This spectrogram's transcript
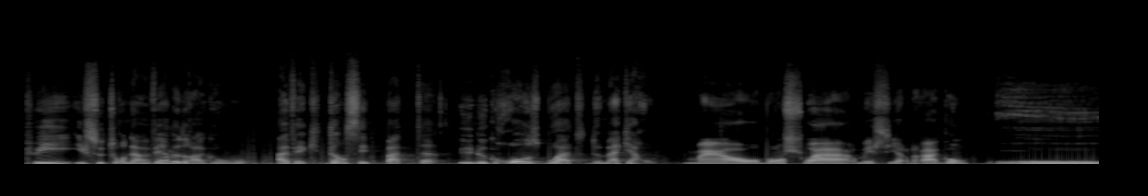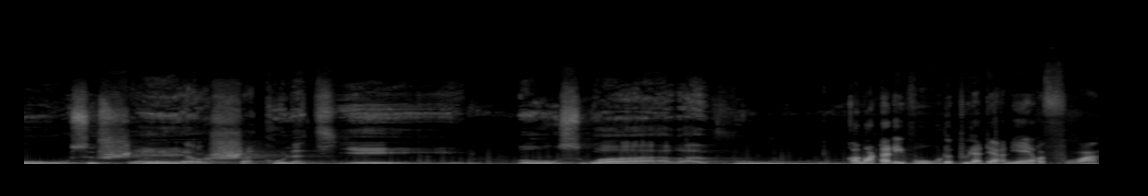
Puis il se tourna vers le dragon, avec dans ses pattes une grosse boîte de macarons. Mao, bonsoir, messire dragon. Oh, ce cher chocolatier. Bonsoir à vous. Comment allez-vous depuis la dernière fois?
